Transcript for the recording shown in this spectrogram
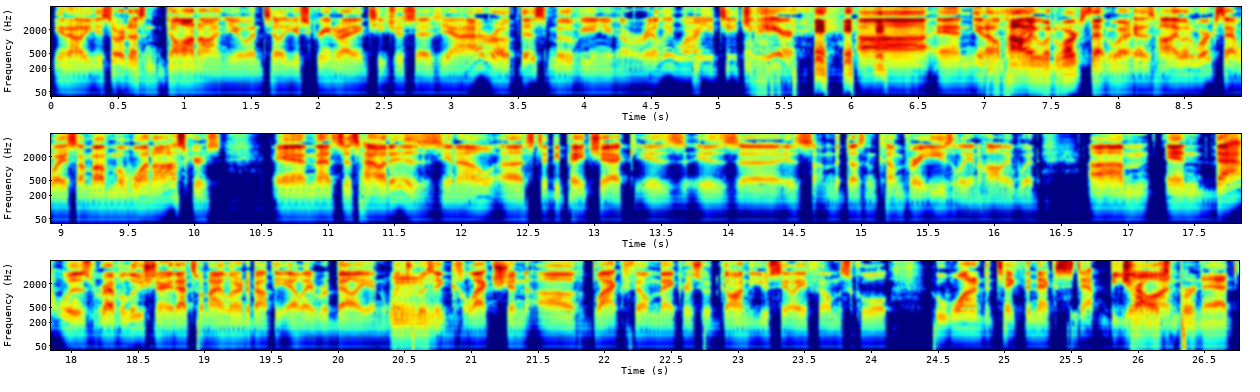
You know, it sort of doesn't dawn on you until your screenwriting teacher says, "Yeah, I wrote this movie," and you go, "Really? Why are you teaching here?" uh, and you know, Hollywood works that way. because Hollywood works that way. Some of them have won Oscars, and that's just how it is. You know, uh, steady paycheck is is uh, is something that doesn't come very easily in Hollywood. Um, and that was revolutionary. That's when I learned about the LA Rebellion, which was a Mm. collection of black filmmakers who had gone to UCLA Film School who wanted to take the next step beyond Charles Burnett.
